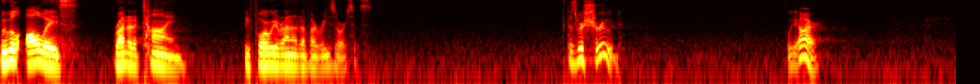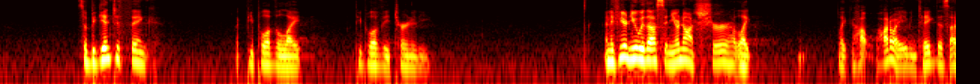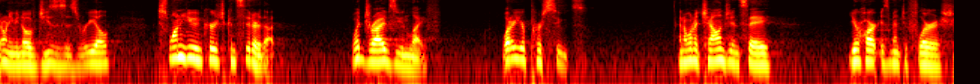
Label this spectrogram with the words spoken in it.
we will always run out of time before we run out of our resources. Because we're shrewd. We are. So begin to think like people of the light, people of the eternity. And if you're new with us and you're not sure, like, like how, how do I even take this? I don't even know if Jesus is real. I just wanted you to encourage to consider that. What drives you in life? What are your pursuits? And I want to challenge you and say, your heart is meant to flourish,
